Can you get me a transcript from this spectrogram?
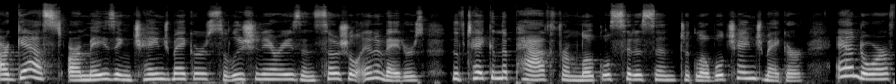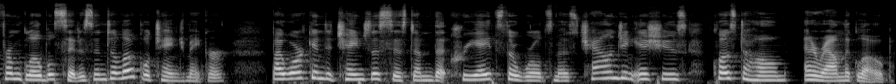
Our guests are amazing changemakers, solutionaries, and social innovators who've taken the path from local citizen to global changemaker and or from global citizen to local changemaker by working to change the system that creates the world's most challenging issues close to home and around the globe.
